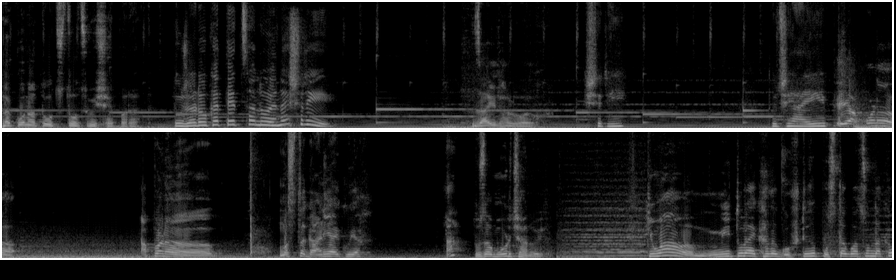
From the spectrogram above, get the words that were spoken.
नको ना तोच तोच विषय परत. तुझ्या डोक्यात तेच चालू आहे ना श्री? जाईल हळूहळू. श्री तुझी आई ए आपण आपण मस्त गाणी ऐकूया. हा? तुझा मूड छान होईल. किंवा मी तुला एखादं गोष्टीचं पुस्तक वाचून दाखव.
